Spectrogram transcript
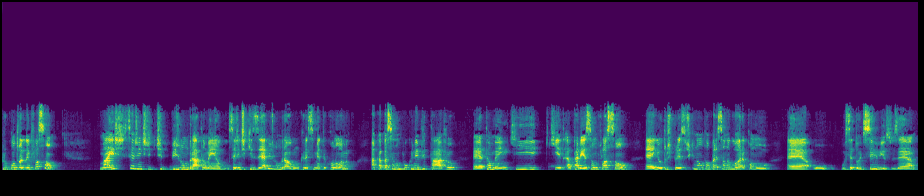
para o controle da inflação. Mas se a gente vislumbrar também, se a gente quiser vislumbrar algum crescimento econômico, acaba sendo um pouco inevitável é, também que, que apareça inflação é, em outros preços que não estão aparecendo agora, como é, o, o setor de serviços. É,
